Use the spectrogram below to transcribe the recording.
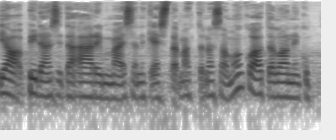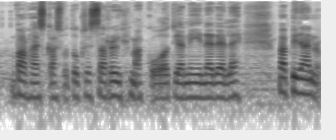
Ja pidän sitä äärimmäisen kestämättönä, samoin kuin ajatellaan niin kuin varhaiskasvatuksessa ryhmäkoot ja niin edelleen. Mä pidän,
